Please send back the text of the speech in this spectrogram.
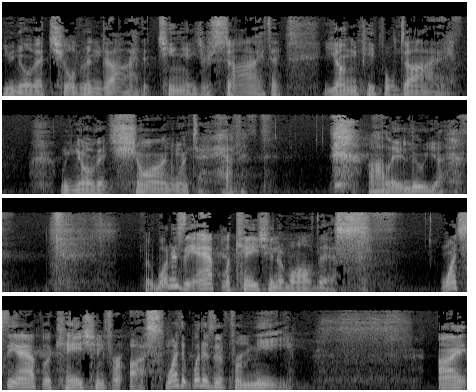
You know that children die, that teenagers die, that young people die. We know that Sean went to heaven. Hallelujah. But what is the application of all this? What's the application for us? What, what is it for me? I,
